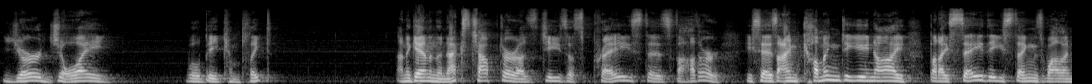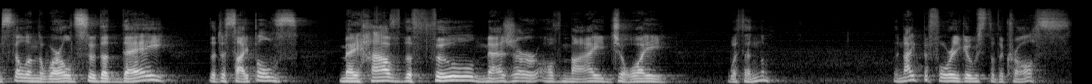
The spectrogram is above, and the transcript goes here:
your joy will be complete. And again, in the next chapter, as Jesus prays to his Father, he says, I'm coming to you now, but I say these things while I'm still in the world, so that they, the disciples, may have the full measure of my joy within them. The night before he goes to the cross,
